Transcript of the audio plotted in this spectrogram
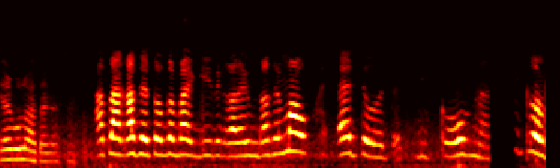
এবার বলো আতা গাছে। আপনার কাছে তোদের ভাই গীত করেন কাছে মাও। এত কি কম না কম?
